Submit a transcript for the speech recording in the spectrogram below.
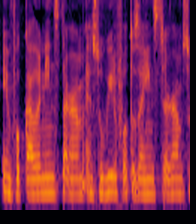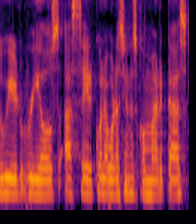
enfocado en Instagram, en subir fotos a Instagram, subir reels, hacer colaboraciones con marcas.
